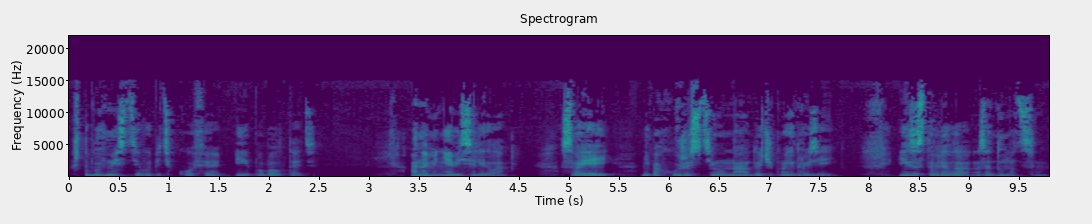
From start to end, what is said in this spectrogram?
чтобы вместе выпить кофе и поболтать. Она меня веселила своей непохожестью на дочек моих друзей и заставляла задуматься.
